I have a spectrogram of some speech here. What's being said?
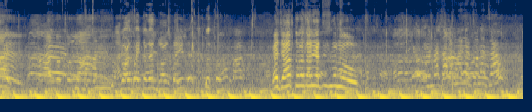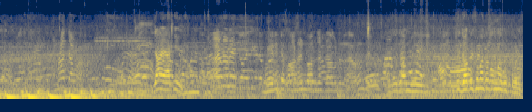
আয়। জয় সাইডটা দেখ সাইড এ যা তোরা দাঁড়িয়ে আছিস কেন? যা একই। তুই যত সময় তত সময় ঘুরতে পারিস।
